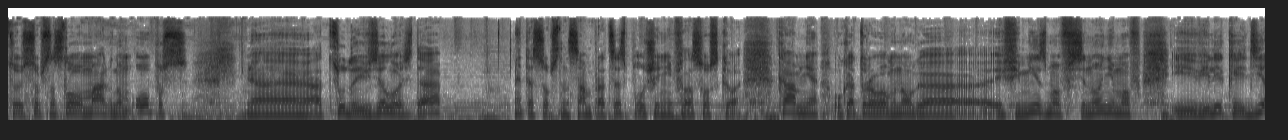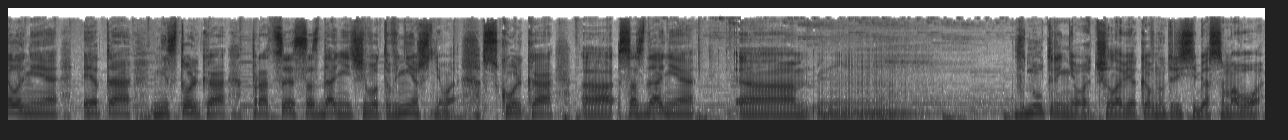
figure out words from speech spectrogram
То есть, собственно, слово «магнум опус» э, отсюда и взялось, да. Это, собственно, сам процесс получения философского камня, у которого много эфемизмов, синонимов. И великое делание – это не столько процесс создания чего-то внешнего, сколько э, создания э, внутреннего человека внутри себя самого.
